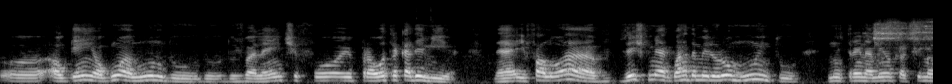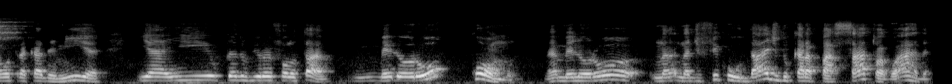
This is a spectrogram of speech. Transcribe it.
uh, alguém, algum aluno do, do, dos Valentes foi para outra academia né? E falou: ah, vejo que minha guarda melhorou muito no treinamento aqui na outra academia. E aí o Pedro virou e falou: tá, melhorou como? Né? Melhorou na, na dificuldade do cara passar a tua guarda,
